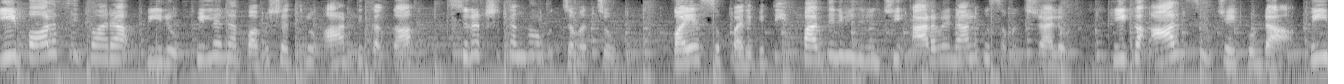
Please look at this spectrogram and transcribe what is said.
ఈ పాలసీ ద్వారా మీరు పిల్లల భవిష్యత్తును ఆర్థికంగా సురక్షితంగా ఉంచవచ్చు. వయస్సు పరిమితి పద్దెనిమిది నుంచి అరవై నాలుగు సంవత్సరాలు. ఇక ఆలస్యం చేయకుండా మీ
